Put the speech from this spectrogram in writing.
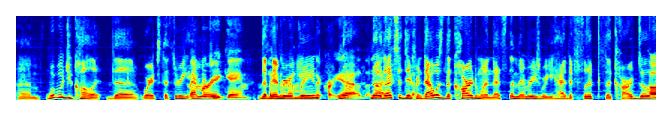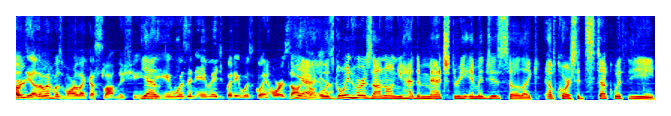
Um, what would you call it? The where it's the three Memory images- game. the like memory, game. the car- no, yeah, the no, that's a different. That was the card one. That's the memories where you had to flip the cards over. Oh, the other one was more like a slot machine. Yeah. it, it was an image, but it was going horizontal. yeah, it was going horizontal, and you had to match three images. So, like, of course, it stuck with the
